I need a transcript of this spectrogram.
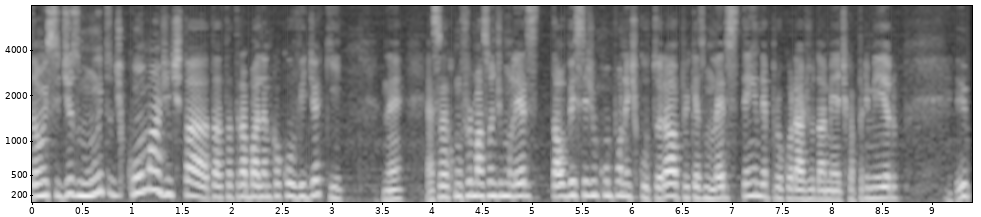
Então isso diz muito de como a gente está tá, tá trabalhando com a Covid aqui. Né? Essa confirmação de mulheres talvez seja um componente cultural, porque as mulheres tendem a procurar ajuda médica primeiro, e,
